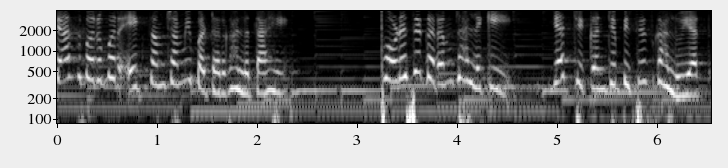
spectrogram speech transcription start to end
त्याचबरोबर एक चमचा मी बटर घालत आहे. थोडेसे गरम झाले की यात चिकनचे पीसेस घालूयात.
